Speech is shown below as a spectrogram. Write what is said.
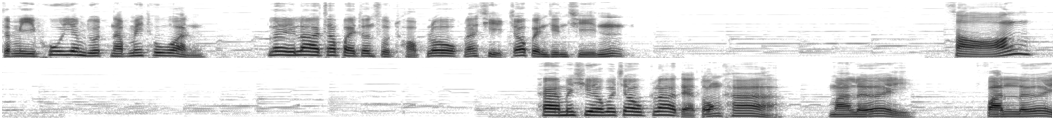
จะมีผู้เยี่ยมยุทธนับไม่ถ้วน ไล่ล่าเจ้าไปจนสุดขอบโลกและฉีกเจ้าเป็นชิ้นสองๆข้าไม่เชื่อว่าเจ้ากล้าแต่ต้องข้ามาเลย ฟันเลย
